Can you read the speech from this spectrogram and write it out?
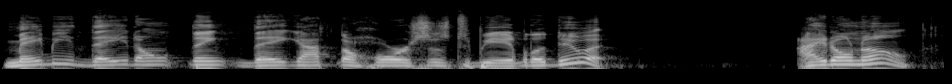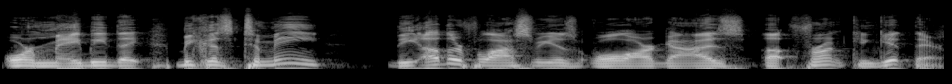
Maybe they don't think they got the horses to be able to do it. I don't know, or maybe they because to me the other philosophy is well our guys up front can get there.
